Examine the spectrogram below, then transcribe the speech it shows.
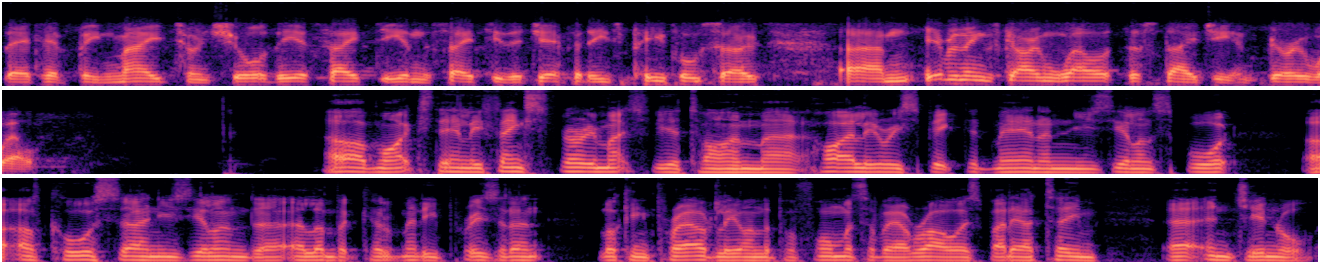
that have been made to ensure their safety and the safety of the Japanese people. So um, everything's going well at this stage, Ian, very well. Oh, Mike Stanley, thanks very much for your time. Uh, highly respected man in New Zealand sport. Uh, of course, uh, New Zealand uh, Olympic Committee President looking proudly on the performance of our rowers, but our team uh, in general.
